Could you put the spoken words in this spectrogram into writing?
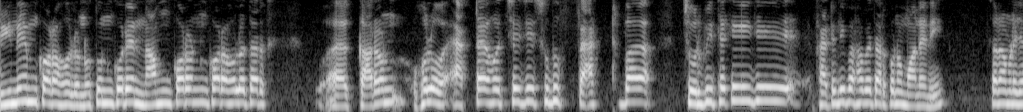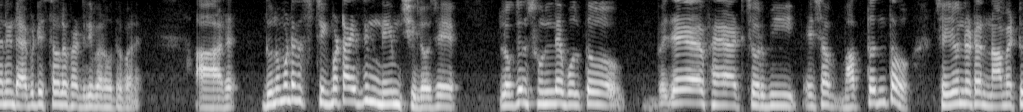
রিনেম করা হলো, নতুন করে নামকরণ করা হলো তার কারণ হলো একটা হচ্ছে যে শুধু ফ্যাট বা চর্বি থেকেই যে ফ্যাটি লিভার হবে তার কোনো মানে নেই। কারণ আমরা জানি ডায়াবেটিস থাকলে ফ্যাটি লিভার হতে পারে। আর দু নম্বরটা স্টিগমাটাইজিং নেম ছিল যে লোকজন শুনলে বলতো যে ফ্যাট চর্বি এইসব ভাবতেন তো? সেই জন্য এটার নাম একটু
